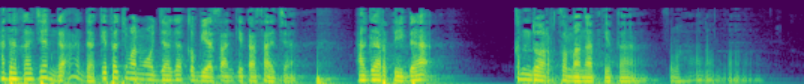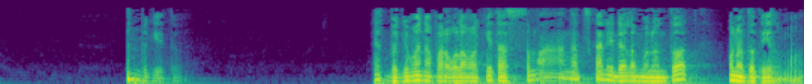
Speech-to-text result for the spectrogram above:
Ada kajian nggak ada? Kita cuma mau jaga kebiasaan kita saja agar tidak kendor semangat kita. Subhanallah. Kan begitu. Lihat bagaimana para ulama kita semangat sekali dalam menuntut menuntut ilmu.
